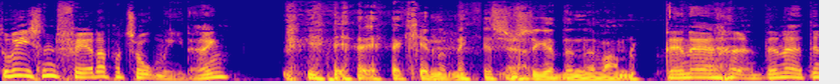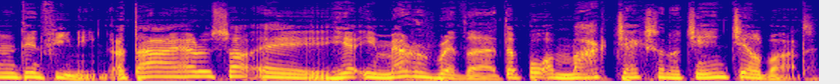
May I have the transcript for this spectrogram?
Du ved, sådan en fætter på to meter, ikke? jeg, kender den ikke. Jeg synes ja. ikke, at den er varm. Den er, den er, den, det er en fin en. Og der er du så øh, her i Merriweather, der bor Mark Jackson og Jane Gilbert.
